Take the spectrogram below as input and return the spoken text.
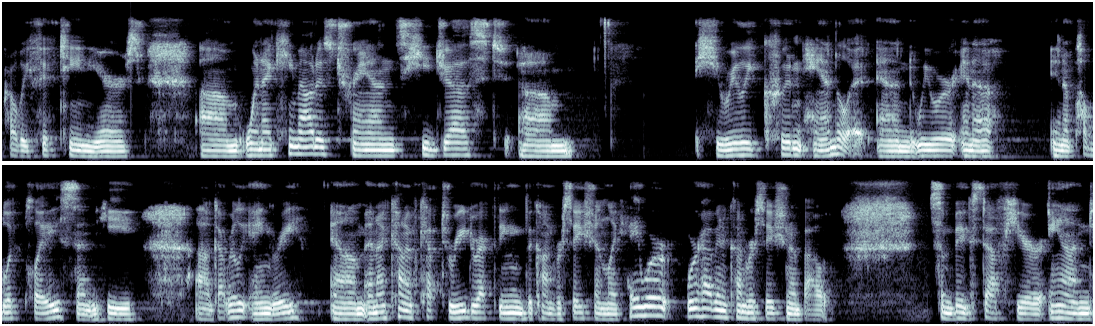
probably 15 years. Um, when I came out as trans, he just, um, he really couldn't handle it. And we were in a, in a public place and he uh, got really angry. Um, and I kind of kept redirecting the conversation like, hey, we're, we're having a conversation about some big stuff here, and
